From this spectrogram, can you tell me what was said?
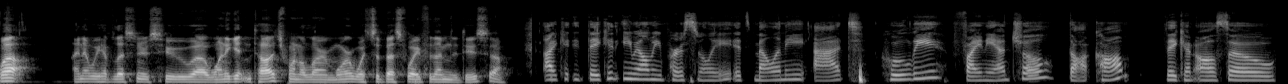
Well, I know we have listeners who uh, want to get in touch, want to learn more. What's the best way for them to do so? I can, they can email me personally. It's melanie at hulifinancial.com. They can also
